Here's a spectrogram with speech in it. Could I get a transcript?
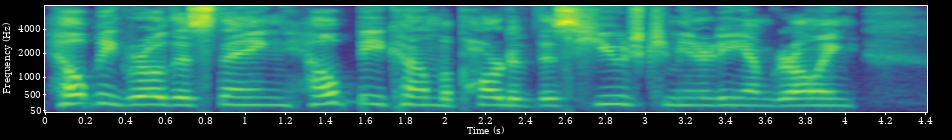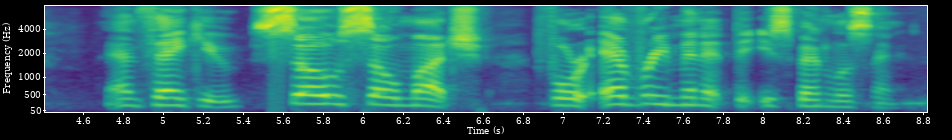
Help me grow this thing. Help become a part of this huge community I'm growing. And thank you so, so much for every minute that you spend listening.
